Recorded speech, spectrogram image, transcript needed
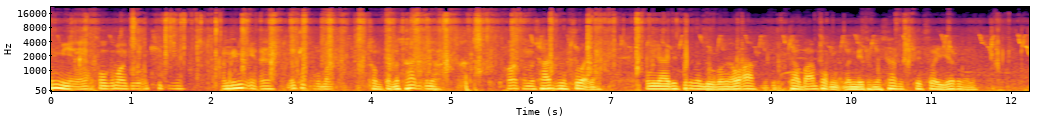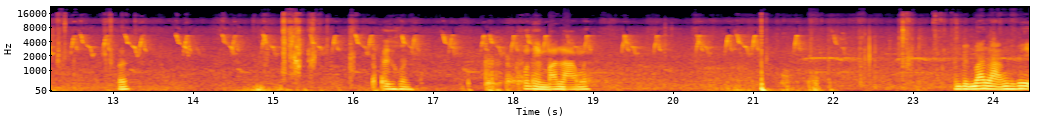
ไม่มีอะไรนะผมก็บอกอยู่ว่าคลิปนี้มันไม่มีอะไรนะไม่ถูกผมมาชมธรรมชาติเลยเพราะธรรมชาติมันสวยนะผมอยากให้พี่ๆมาดูบ้างนะว่าชาวบ้านผมเนี่ยมันมีธรรมชาติสวยๆเยอะเหมือนะเฮ้ยไปทุกคนคนเห็นบ้านล้างไหมมันเป็นบ้านล้างพี่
